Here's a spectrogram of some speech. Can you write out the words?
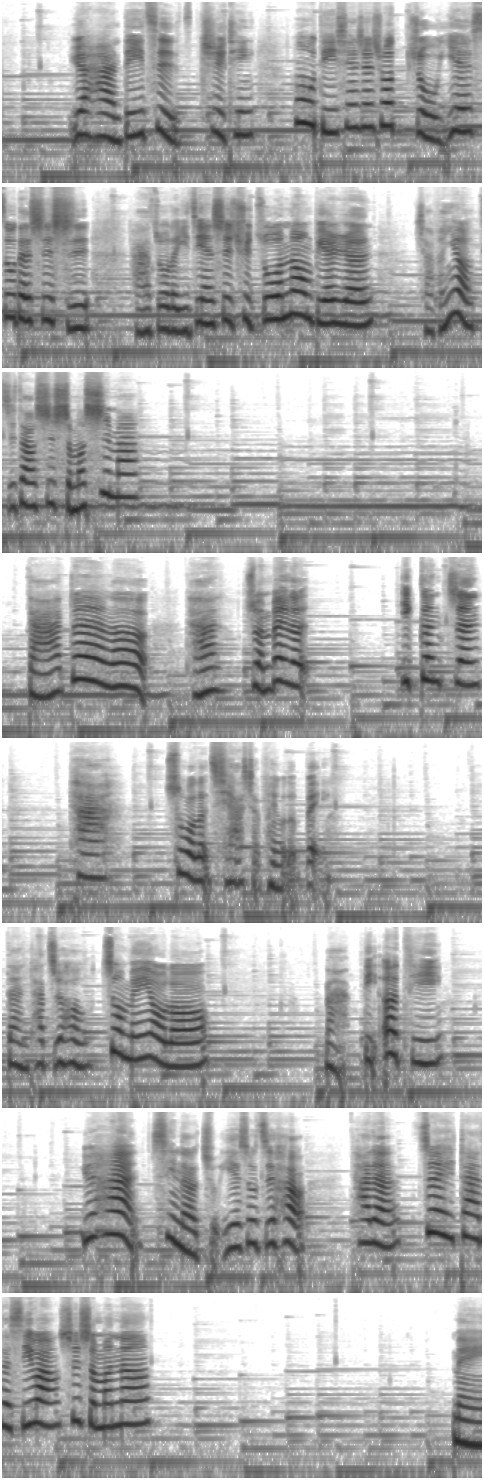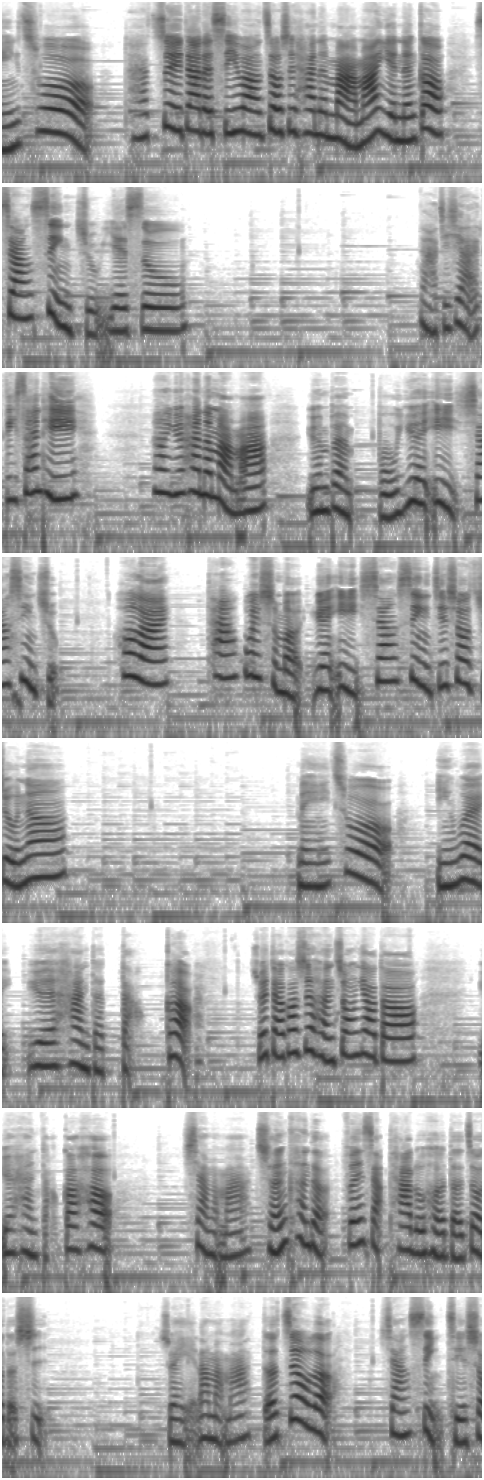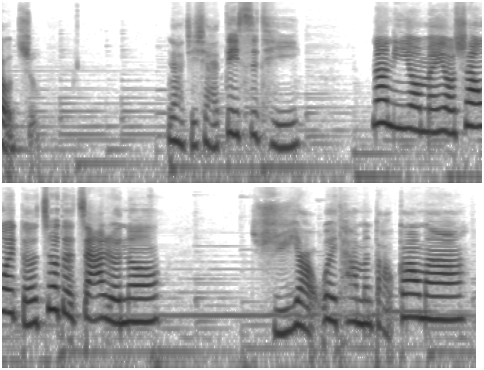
约翰第一次去听穆迪先生说主耶稣的事实。他做了一件事去捉弄别人，小朋友知道是什么事吗？答对了，他准备了一根针，他戳了其他小朋友的背，但他之后就没有喽。那第二题，约翰信了主耶稣之后，他的最大的希望是什么呢？没错，他最大的希望就是他的妈妈也能够相信主耶稣。那接下来第三题，那约翰的妈妈原本不愿意相信主，后来他为什么愿意相信接受主呢？没错，因为约翰的祷告，所以祷告是很重要的哦。约翰祷告后，向妈妈诚恳的分享他如何得救的事，所以也让妈妈得救了，相信接受主。那接下来第四题，那你有没有尚未得救的家人呢？需要为他们祷告吗？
